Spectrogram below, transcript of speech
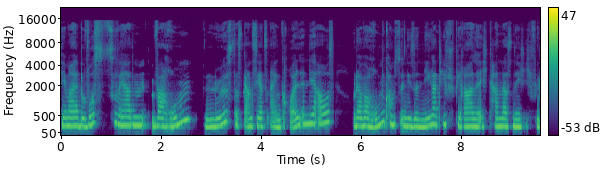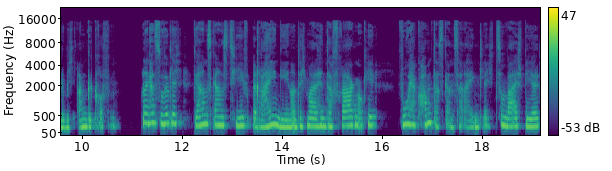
dir mal bewusst zu werden, warum löst das Ganze jetzt einen Groll in dir aus? Oder warum kommst du in diese Negativspirale, ich kann das nicht, ich fühle mich angegriffen? Und dann kannst du wirklich ganz, ganz tief reingehen und dich mal hinterfragen, okay, woher kommt das Ganze eigentlich? Zum Beispiel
